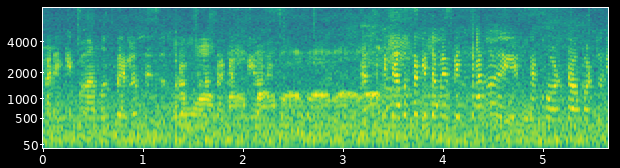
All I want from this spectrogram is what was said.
para que podamos verlos en sus próximas vacaciones. Los invitamos a que tomen ventaja de esta corta oportunidad.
